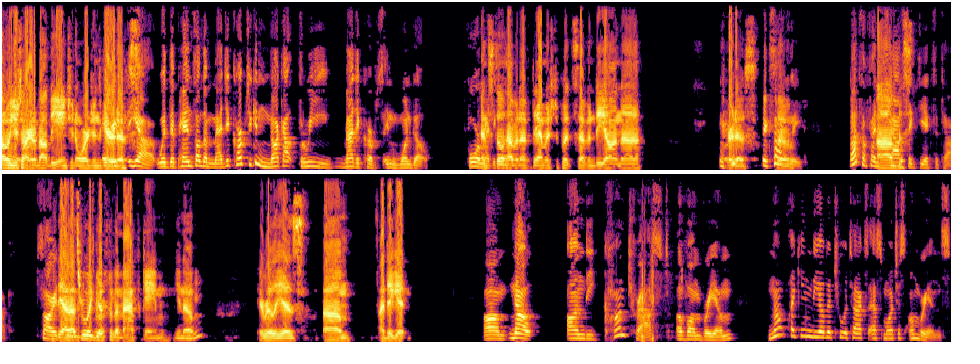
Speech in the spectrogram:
oh, you're it? talking about the Ancient Origins Gyarados? Yeah, with depends on the Magikarps, you can knock out three Magikarps in one go. Four And magic still have enough damage to put 70 on uh, Gyarados. Exactly. That's a fantastic GX attack. Sorry. Yeah, that's really good for you. the math game, you know? Mhm. It really is. Um, I dig it. Um, now, on the contrast of Umbreon, not liking the other two attacks as much as Umbreon's.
